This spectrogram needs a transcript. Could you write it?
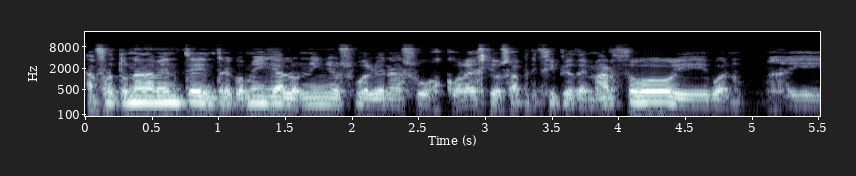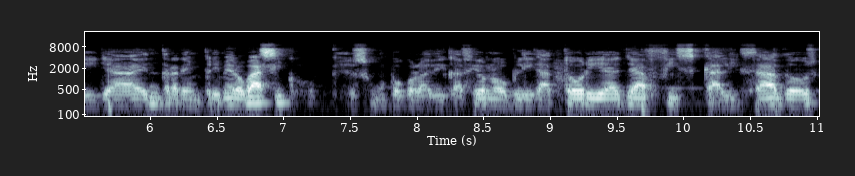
afortunadamente, entre comillas, los niños vuelven a sus colegios a principios de marzo y bueno, ahí ya entran en primero básico que es un poco la educación obligatoria, ya fiscalizados,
